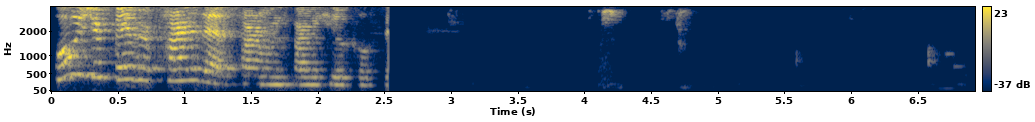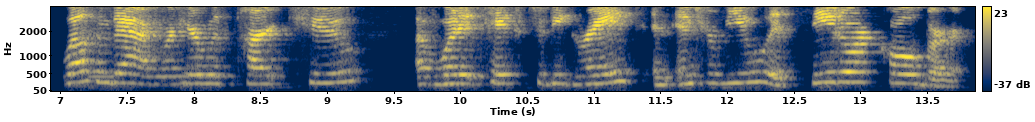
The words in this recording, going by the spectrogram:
What was your favorite part of that farm pharmaceutical? Welcome back. We're here with part two of What It Takes to Be Great, an interview with Theodore Colbert.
